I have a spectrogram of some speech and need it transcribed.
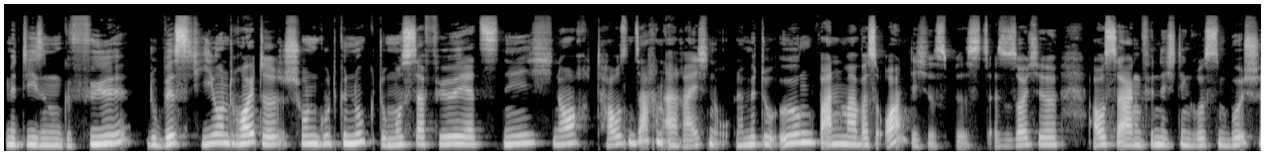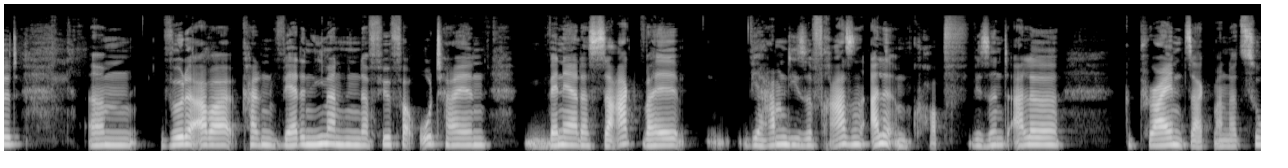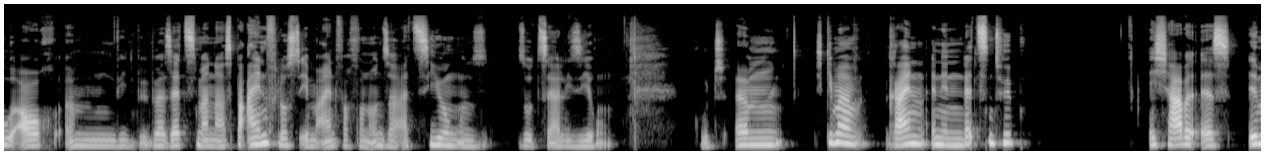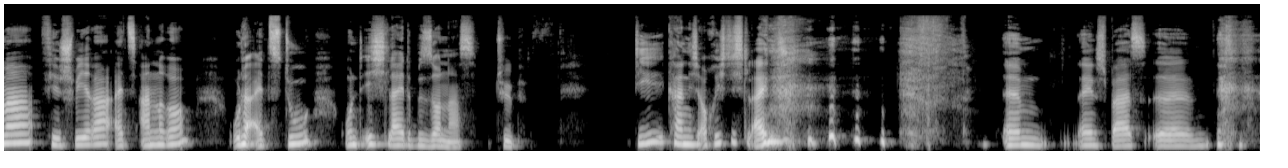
mit diesem Gefühl, du bist hier und heute schon gut genug. Du musst dafür jetzt nicht noch tausend Sachen erreichen, damit du irgendwann mal was Ordentliches bist. Also solche Aussagen finde ich den größten Bullshit. Ähm, würde aber, kann, werde niemanden dafür verurteilen, wenn er das sagt, weil wir haben diese Phrasen alle im Kopf. Wir sind alle geprimed, sagt man dazu auch, ähm, wie übersetzt man das, beeinflusst eben einfach von unserer Erziehung und Sozialisierung. Gut, ähm, ich gehe mal rein in den letzten Typ. Ich habe es immer viel schwerer als andere oder als du und ich leide besonders, Typ. Die kann ich auch richtig leiden. ähm, nein, Spaß. Ähm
